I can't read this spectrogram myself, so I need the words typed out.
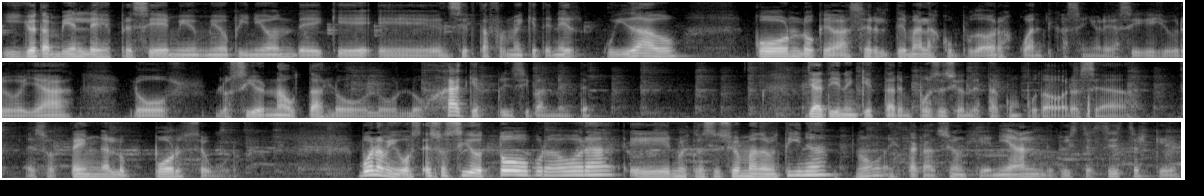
Y yo también les expresé mi, opinión de que eh, en cierta forma hay que tener cuidado con lo que va a ser el tema de las computadoras cuánticas, señores. Así que yo creo que ya los, los cibernautas, los, los, hackers principalmente, ya tienen que estar en posesión de esta computadora. O sea, eso ténganlo por seguro. Bueno amigos, eso ha sido todo por ahora. Eh, nuestra sesión matutina, ¿no? Esta canción genial de Twisted Sisters que,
